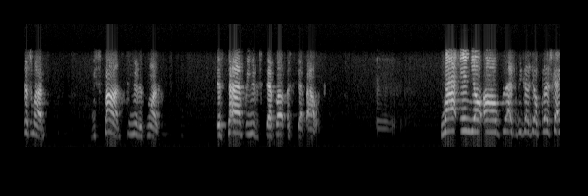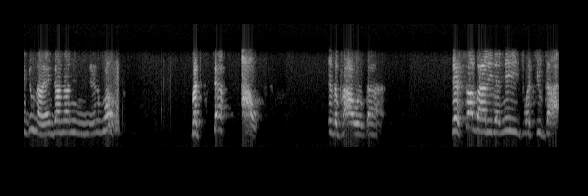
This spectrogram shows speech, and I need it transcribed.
this is my response to you this morning. It's time for you to step up and step out. Not in your own flesh because your flesh can't do nothing. Ain't done nothing and won't. But step out in the power of God. There's somebody that needs what you got.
